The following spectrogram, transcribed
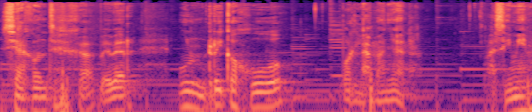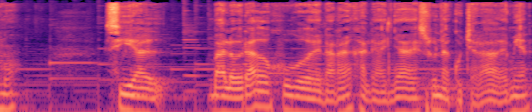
se aconseja beber un rico jugo por las mañanas. Asimismo, si al valorado jugo de naranja le añades una cucharada de miel,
